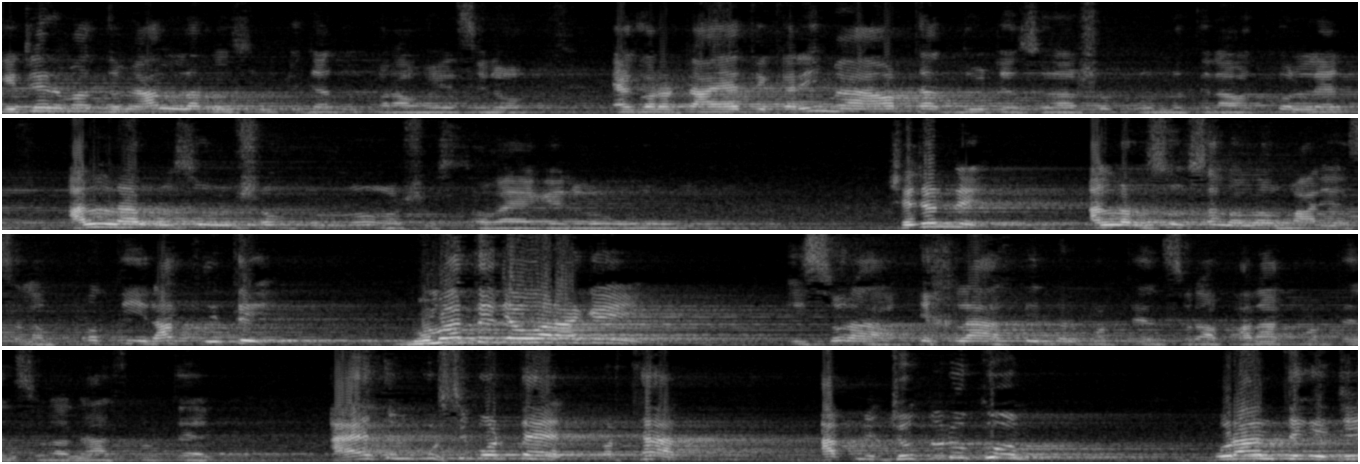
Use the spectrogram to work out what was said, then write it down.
গিটের মাধ্যমে আল্লাহর রসুলকে জাদু করা হয়েছিল। এগারোটা আয়াতি কারিমা, অর্থাৎ দুইটা সুরা সম্পূর্ণ তেলাওয়াত করলেন। আল্লাহর রসুল সম্পূর্ণ অসুস্থ হয়ে গেল। সেজন্যে আল্লাহ রসুল সাল্লাহ আলিয়া সাল্লাম প্রতি রাত্রিতে ঘুমাতে যাওয়ার আগে এই সুরা ইখলাস তিনবার পড়তেন, সুরা ফারাক পড়তেন, সুরা নাচ পড়তেন, আয়াতুল কুরসি পড়তেন। অর্থাৎ আপনি যতটুকু কোরআন থেকে যে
